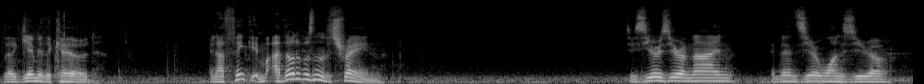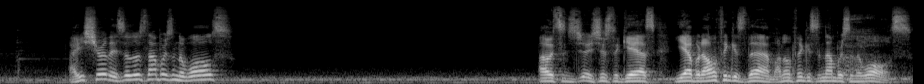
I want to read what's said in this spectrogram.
that gave me the code. And I think, it, I thought it was on the train. To 009 and then 010. Are you sure? Is those numbers in the walls? Oh, it's, a, it's just a guess. Yeah, but I don't think it's them. I don't think it's the numbers in the walls.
